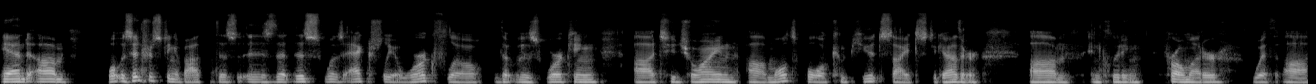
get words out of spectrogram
And um, what was interesting about this is that this was actually a workflow that was working uh, to join uh, multiple compute sites together, um, including Perlmutter with uh,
